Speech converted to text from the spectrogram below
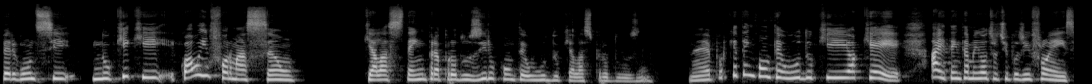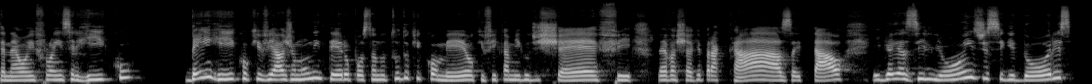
Pergunte-se no que, que qual a informação que elas têm para produzir o conteúdo que elas produzem. né? Porque tem conteúdo que, ok. Ah, e tem também outro tipo de influência, né? O influencer rico, bem rico, que viaja o mundo inteiro postando tudo que comeu, que fica amigo de chefe, leva chefe para casa e tal, e ganha zilhões de seguidores,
